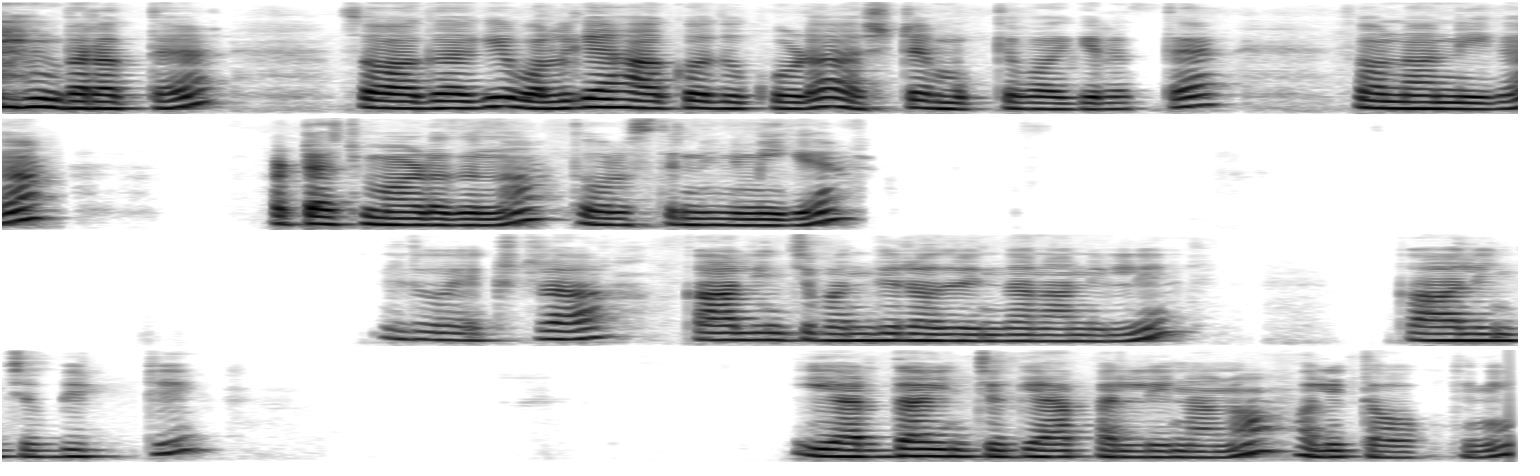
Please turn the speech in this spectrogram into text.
ಬರುತ್ತೆ. ಸೊ, ಹಾಗಾಗಿ ಹೊಲಿಗೆ ಹಾಕೋದು ಕೂಡ ಅಷ್ಟೇ ಮುಖ್ಯವಾಗಿರುತ್ತೆ. ಸೊ, ನಾನೀಗ ಅಟ್ಯಾಚ್ ಮಾಡೋದನ್ನು ತೋರಿಸ್ತೀನಿ ನಿಮಗೆ. ಇದು ಎಕ್ಸ್ಟ್ರಾ ಕಾಲು ಇಂಚು ಬಂದಿರೋದ್ರಿಂದ ನಾನಿಲ್ಲಿ ಕಾಲು ಇಂಚು ಬಿಟ್ಟು ಈ ಅರ್ಧ ಇಂಚು ಗ್ಯಾಪಲ್ಲಿ ನಾನು ಹೊಲಿತಾ ಹೋಗ್ತೀನಿ.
